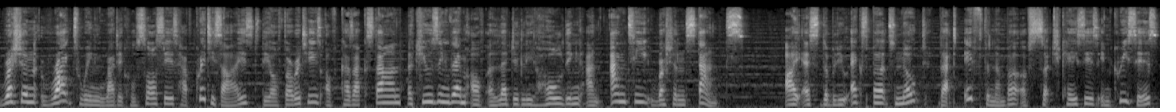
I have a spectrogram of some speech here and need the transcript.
Russian right-wing radical sources have criticized the authorities of Kazakhstan, accusing them of allegedly holding an anti-Russian stance. ISW experts note that if the number of such cases increases,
